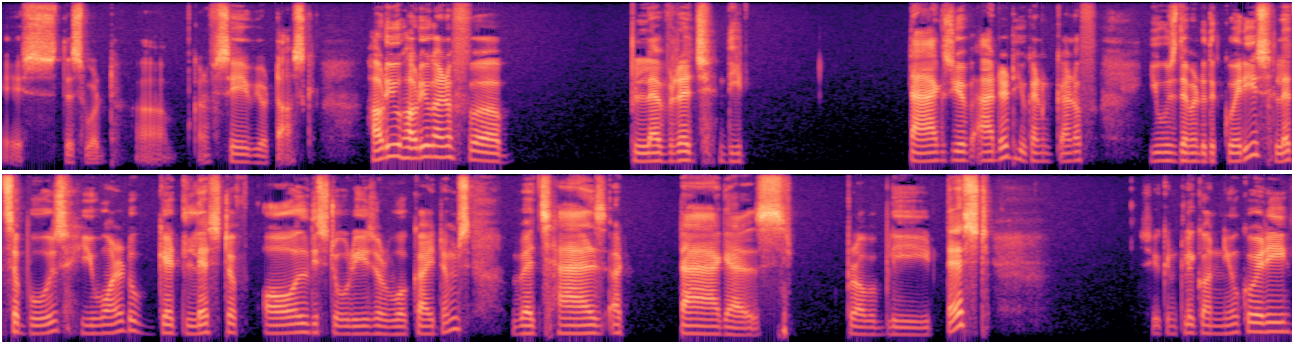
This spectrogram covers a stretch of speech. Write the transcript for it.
is this would uh, kind of save your task. How do you how do you kind of uh, leverage the tags you have added you can kind of use them into the queries. Let's suppose you wanted to get list of all the stories or work items which has a tag as probably test. So you can click on new query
